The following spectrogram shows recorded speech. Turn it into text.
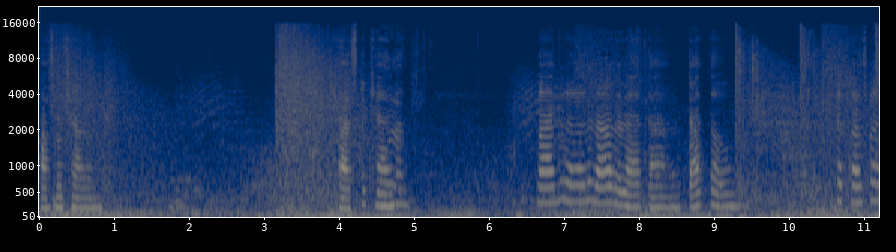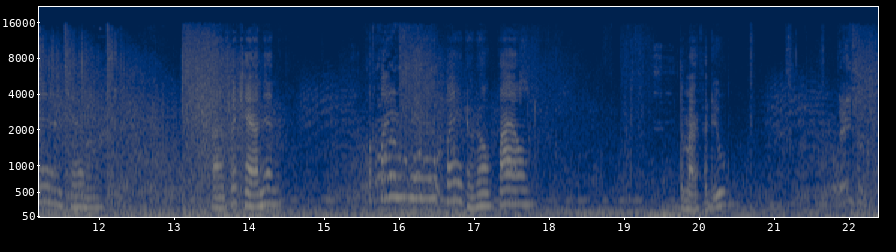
Plasma cannon. Plasma cannon. La da da da da da da da da. The plasma cannon. Plasma cannon. Why don't know wow. Don't mind if I do. Hmm.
